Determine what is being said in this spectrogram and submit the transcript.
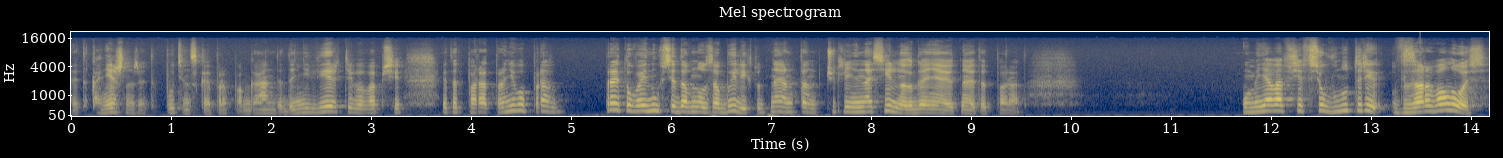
это, конечно же, это путинская пропаганда, да не верьте вы вообще, этот парад, про него, про, эту войну все давно забыли, их тут, наверное, там чуть ли не насильно загоняют на этот парад у меня вообще все внутри взорвалось.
